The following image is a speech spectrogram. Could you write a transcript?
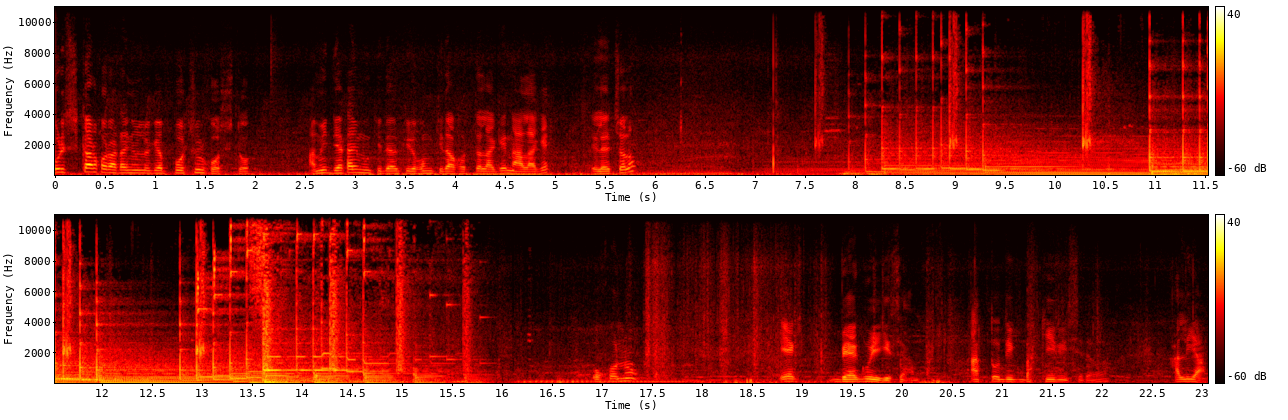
পরিষ্কার করাটা নিল গিয়া প্রচুর কষ্ট। আমি দেখাই কিদা কীরকম কিদা করতে লাগে, না লাগে। এলে চলো। ওখানো এক ব্যাগ হয়ে গেছে আম আর তো দিক বাকি রয়েছে দেখো খালি আম।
